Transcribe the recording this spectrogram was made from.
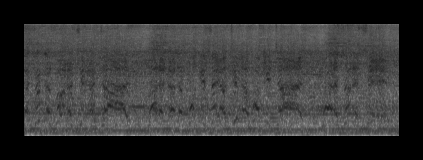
I took the phone until I died. I don't know the fucking thing until I fucking died. What is that I?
